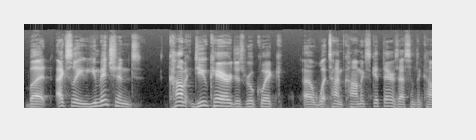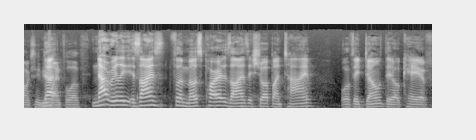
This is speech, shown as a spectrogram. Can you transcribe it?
But actually, you mentioned comic. Do you care, just real quick, uh, what time comics get there? Is that something comics need to be Not- mindful of? Not really. As long as, for the most part, as long as they show up on time, or if they don't, they're okay if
